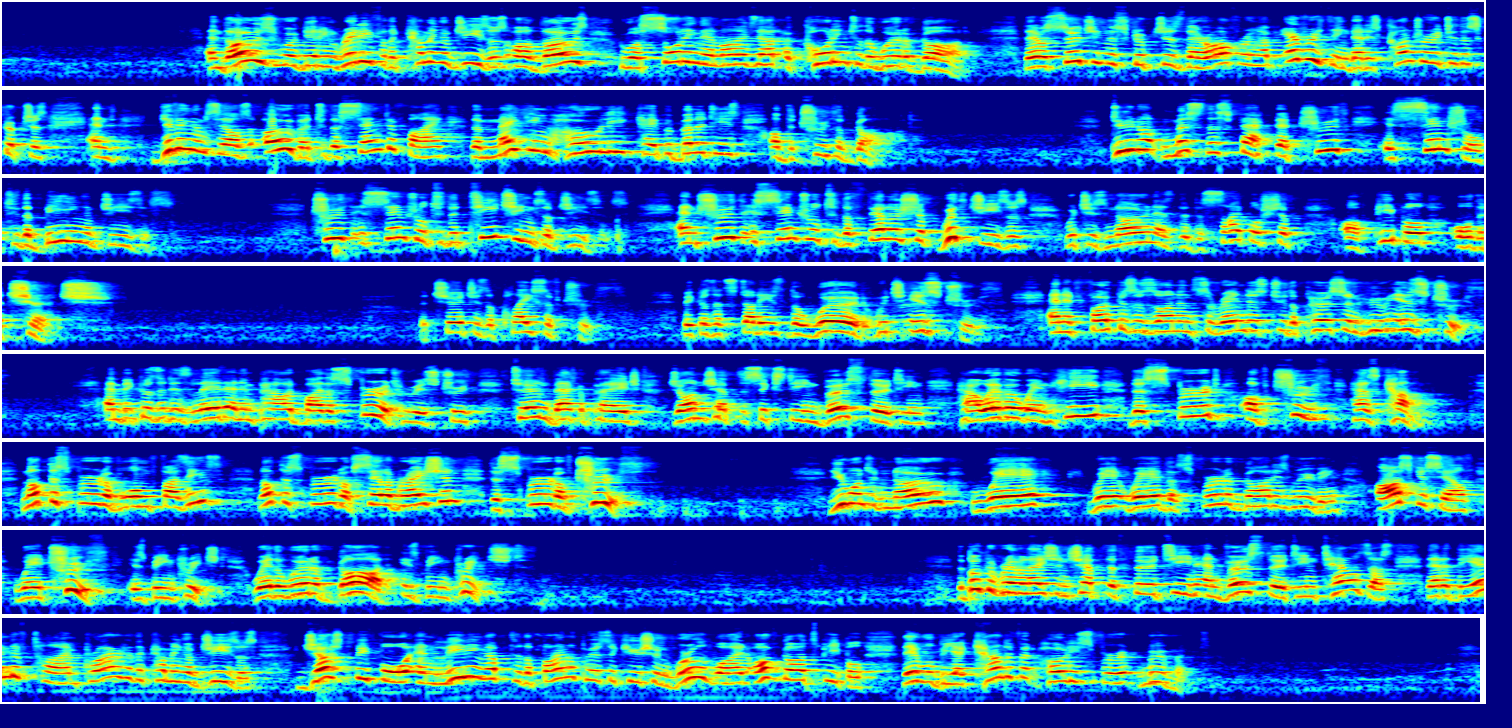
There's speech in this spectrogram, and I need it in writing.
And those who are getting ready for the coming of Jesus are those who are sorting their lives out according to the Word of God. They are searching the Scriptures, they are offering up everything that is contrary to the Scriptures and giving themselves over to the sanctifying, the making holy capabilities of the truth of God. Do not miss this fact that truth is central to the being of Jesus. Truth is central to the teachings of Jesus. And truth is central to the fellowship with Jesus, which is known as the discipleship of people or the church. The church is a place of truth because it studies the word, which is truth, and it focuses on and surrenders to the person who is truth. And because it is led and empowered by the Spirit who is truth, turn back a page, John chapter 16, verse 13. However, when He, the Spirit of truth, has come, not the spirit of warm fuzzies, not the spirit of celebration, the spirit of truth. You want to know where, where, where the Spirit of God is moving? Ask yourself where truth is being preached, where the Word of God is being preached. The book of Revelation, chapter 13 and verse 13, tells us that at the end of time, prior to the coming of Jesus, just before and leading up to the final persecution worldwide of God's people, there will be a counterfeit Holy Spirit movement.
